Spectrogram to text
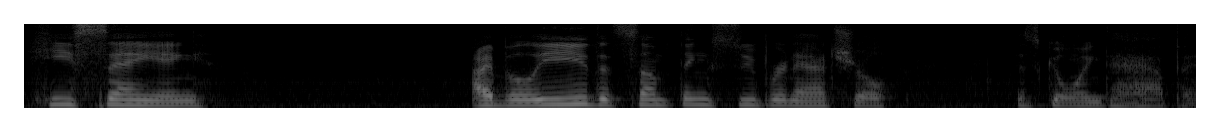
he's saying, I believe that something supernatural is going to happen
